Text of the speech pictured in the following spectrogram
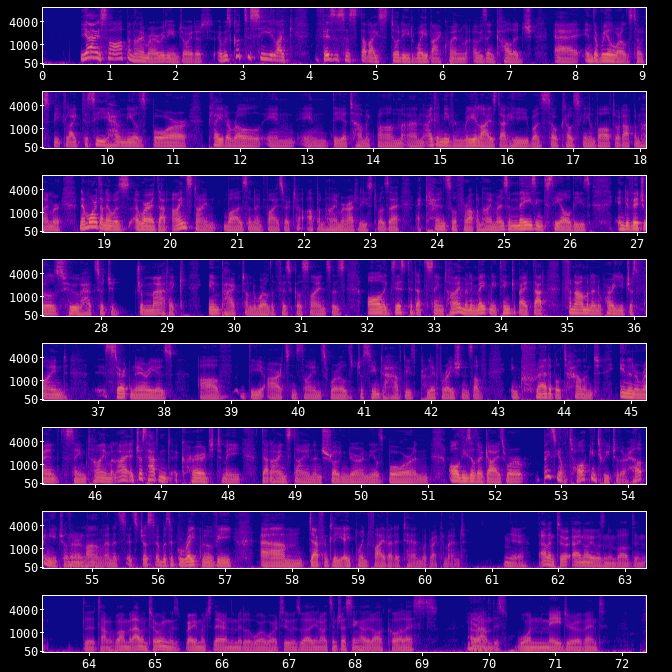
Yeah, I saw Oppenheimer. I really enjoyed it. It was good to see like physicists that I studied way back when I was in college, uh, in the real world, so to speak. Like to see how Niels Bohr played a role in in the atomic bomb, and I didn't even realize that he was so closely involved with Oppenheimer. Now, more than I was aware that Einstein was an advisor to Oppenheimer, at least was a, a counsel for Oppenheimer. It's amazing to see all these individuals who had such a dramatic impact on the world of physical sciences all existed at the same time. And it made me think about that phenomenon where you just find certain areas of the arts and science world just seem to have these proliferations of incredible talent in and around at the same time. And I, it just hadn't occurred to me that Einstein and Schrodinger and Niels Bohr and all these other guys were basically all talking to each other, helping each other along. And it's it's just it was a great movie. Um, definitely eight point five out of ten would recommend. Yeah, Alan Tur. I know he wasn't involved in the atomic bomb, but Alan Turing was very much there in the middle of World War II as well. You know, it's interesting how it all coalesced Yeah. around this one major event.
